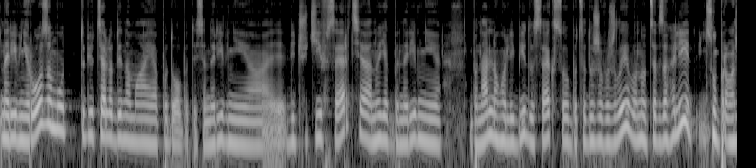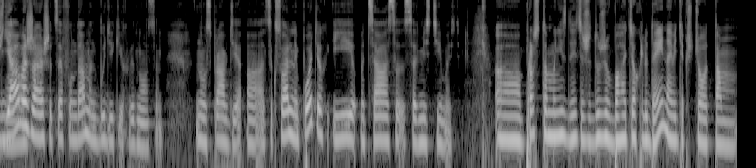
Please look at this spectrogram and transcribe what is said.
на рівні розуму тобі ця людина має подобатися, на рівні відчуттів серця, ну якби на рівні банального лібіду, сексу, бо це дуже важливо. Ну це взагалі Супер важливо. Я вважаю, що це фундамент будь-яких відносин. Ну справді сексуальний потяг і оця совмістимість. Просто мені здається, що дуже в багатьох людей, навіть якщо там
